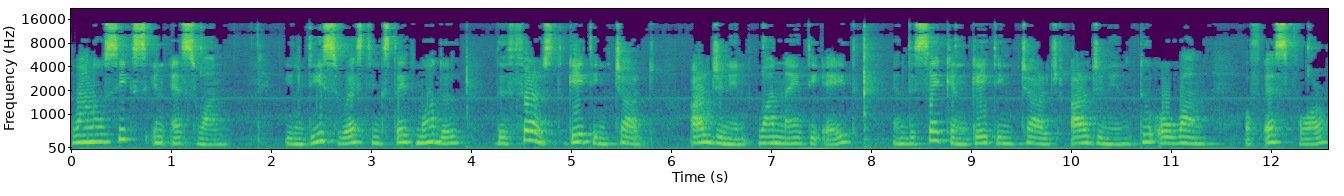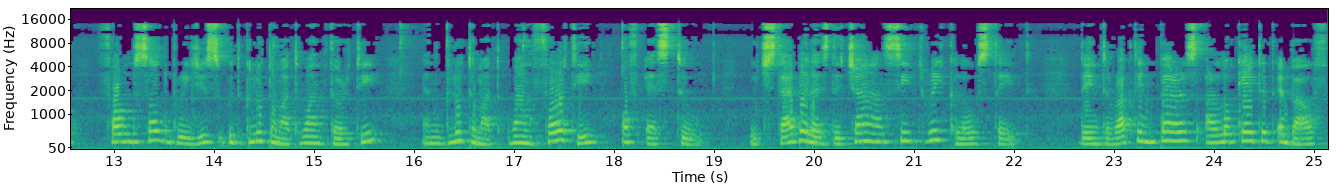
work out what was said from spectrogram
106 in S1. In this resting state model, the first gating charge, arginine 198, and the second gating charge, arginine 201 of S4, form salt bridges with glutamate 130 and glutamate 140 of S2, which stabilize the channel C3 closed state. The interacting pairs are located above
